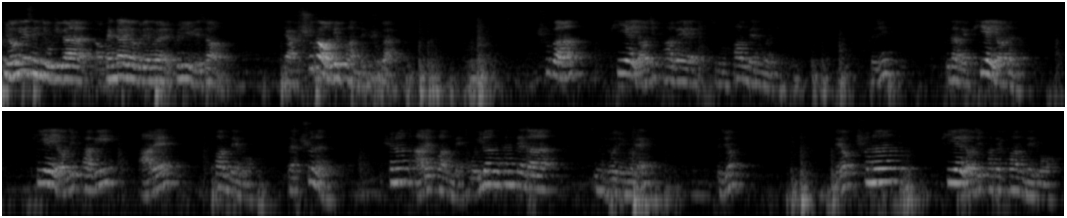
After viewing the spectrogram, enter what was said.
그럼 여기에서 이제 우리가 어, 벤 다이어그램을 그리기 위해서 야 Q가 어디에 포함돼? Q가 Q가 P의 여집합에 지금 포함되는 거지 그지? 그 다음에 P의 여는 P의 여집합이 R에 포함되고 그다음 Q는 Q는 R에 포함돼. 뭐 이런 상태가 지금 주어진 거네. 그죠? 네요. Q는 P의 여집합에 포함되고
